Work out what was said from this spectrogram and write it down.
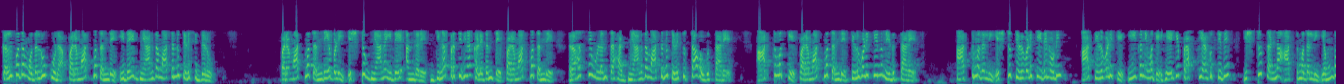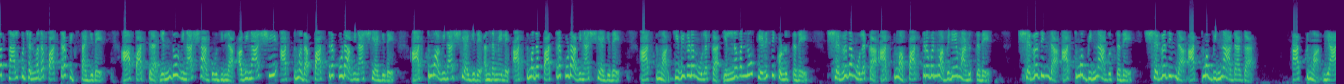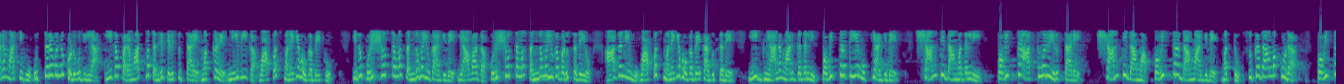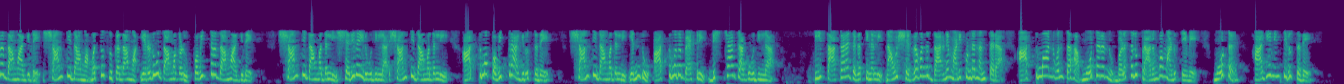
ಕಲ್ಪದ ಮೊದಲು ಕೂಡ ಪರಮಾತ್ಮ ತಂದೆ ಇದೇ ಜ್ಞಾನದ ಮಾತನ್ನು ತಿಳಿಸಿದ್ದರು. ಪರಮಾತ್ಮ ತಂದೆಯ ಬಳಿ ಎಷ್ಟು ಜ್ಞಾನ ಇದೆ ಅಂದರೆ ದಿನ ಪ್ರತಿದಿನ ಕಳೆದಂತೆ ಪರಮಾತ್ಮ ತಂದೆ ರಹಸ್ಯವುಳ್ಳಂತಹ ಜ್ಞಾನದ ಮಾತನ್ನು ತಿಳಿಸುತ್ತಾ ಹೋಗುತ್ತಾರೆ. ಆತ್ಮಕ್ಕೆ ಪರಮಾತ್ಮ ತಂದೆ ತಿಳುವಳಿಕೆಯನ್ನು ನೀಡುತ್ತಾರೆ. ಆತ್ಮದಲ್ಲಿ ಎಷ್ಟು ತಿಳುವಳಿಕೆ ಇದೆ ನೋಡಿ. ಆ ತಿಳುವಳಿಕೆ ಈಗ ನಿಮಗೆ ಹೇಗೆ ಪ್ರಾಪ್ತಿಯಾಗುತ್ತಿದೆ? ಇಷ್ಟು ಸಣ್ಣ ಆತ್ಮದಲ್ಲಿ ಎಂಬತ್ನಾಲ್ಕು ಜನ್ಮದ ಪಾತ್ರ ಫಿಕ್ಸ್ ಆಗಿದೆ. ಆ ಪಾತ್ರ ಎಂದೂ ವಿನಾಶ ಆಗುವುದಿಲ್ಲ. ಅವಿನಾಶಿ ಆತ್ಮದ ಪಾತ್ರ ಕೂಡ ಅವಿನಾಶಿಯಾಗಿದೆ. ಆತ್ಮ ಅವಿನಾಶಿಯಾಗಿದೆ ಅಂದ ಮೇಲೆ ಆತ್ಮದ ಪಾತ್ರ ಕೂಡ ಅವಿನಾಶಿಯಾಗಿದೆ. ಆತ್ಮ ಕಿವಿಗಳ ಮೂಲಕ ಎಲ್ಲವನ್ನೂ ಕೇಳಿಸಿಕೊಳ್ಳುತ್ತದೆ. ಶರೀರದ ಮೂಲಕ ಆತ್ಮ ಪಾತ್ರವನ್ನು ಅಭಿನಯ ಮಾಡುತ್ತದೆ. ಶರೀರದಿಂದ ಆತ್ಮ ಭಿನ್ನ ಆಗುತ್ತದೆ. ಶರೀರದಿಂದ ಆತ್ಮ ಭಿನ್ನ ಆದಾಗ ಆತ್ಮ ಯಾರ ಮಾತಿಗೂ ಉತ್ತರವನ್ನು ಕೊಡುವುದಿಲ್ಲ. ಈಗ ಪರಮಾತ್ಮ ತಂದೆ ತಿಳಿಸುತ್ತಾರೆ, ಮಕ್ಕಳೇ, ನೀವೀಗ ವಾಪಸ್ ಮನೆಗೆ ಹೋಗಬೇಕು. ಇದು ಪುರುಷೋತ್ತಮ ಸಂಗಮ ಯುಗ ಆಗಿದೆ. ಯಾವಾಗ ಪುರುಷೋತ್ತಮ ಸಂಗಮ ಯುಗ ಬರುತ್ತದೆಯೋ, ಆಗ ನೀವು ವಾಪಸ್ ಮನೆಗೆ ಹೋಗಬೇಕಾಗುತ್ತದೆ. ಈ ಜ್ಞಾನ ಮಾರ್ಗದಲ್ಲಿ ಪವಿತ್ರತೆಯೇ ಮುಖ್ಯ ಆಗಿದೆ. ಶಾಂತಿಧಾಮದಲ್ಲಿ ಪವಿತ್ರ ಆತ್ಮರು ಇರುತ್ತಾರೆ. ಶಾಂತಿಧಾಮ ಪವಿತ್ರ ಧಾಮ ಆಗಿದೆ ಮತ್ತು ಸುಖಧಾಮ ಕೂಡ ಪವಿತ್ರ ಧಾಮ ಆಗಿದೆ. ಶಾಂತಿಧಾಮ ಮತ್ತು ಸುಖಧಾಮ ಎರಡೂ ಧಾಮಗಳು ಪವಿತ್ರ ಧಾಮ ಆಗಿದೆ. ಶಾಂತಿಧಾಮದಲ್ಲಿ ಶರೀರ ಇರುವುದಿಲ್ಲ, ಶಾಂತಿಧಾಮದಲ್ಲಿ ಆತ್ಮ ಪವಿತ್ರ ಆಗಿರುತ್ತದೆ. ಶಾಂತಿ ಧಾಮದಲ್ಲಿ ಎಂದು ಆತ್ಮದ ಬ್ಯಾಟರಿ ಡಿಸ್ಚಾರ್ಜ್ ಆಗುವುದಿಲ್ಲ. ಈ ಸಾಕಾರ ಜಗತ್ತಿನಲ್ಲಿ ನಾವು ಶರೀರವನ್ನು ಧಾರಣೆ ಮಾಡಿಕೊಂಡ ನಂತರ ಆತ್ಮ ಅನ್ನುವಂತಹ ಮೋಟರ್ ಅನ್ನು ಬಳಸಲು ಪ್ರಾರಂಭ ಮಾಡುತ್ತೇವೆ. ಮೋಟರ್ ಹಾಗೆ ನಿಂತಿರುತ್ತದೆ.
